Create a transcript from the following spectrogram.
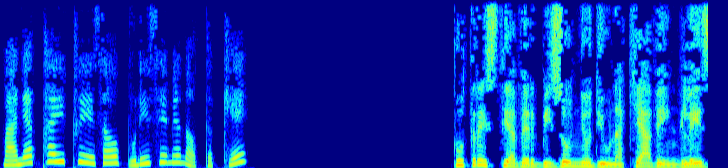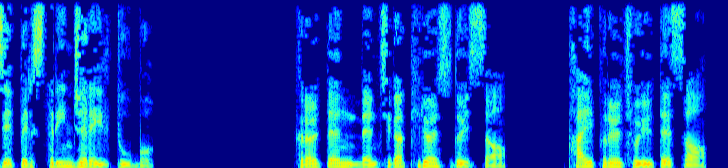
만약 파이프에서 물이 새면 어떡해? Potresti aver bisogno di una chiave inglese per stringere il tubo. 그럴 땐 렌치가 필요할 수도 있어. 파이프를 조일 때 써.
